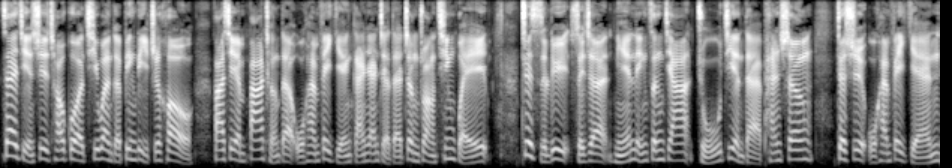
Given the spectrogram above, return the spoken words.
在检视超过七万个病例之后，发现八成的武汉肺炎感染者的症状轻微，致死率随着年龄增加逐渐的攀升。这是武汉肺炎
